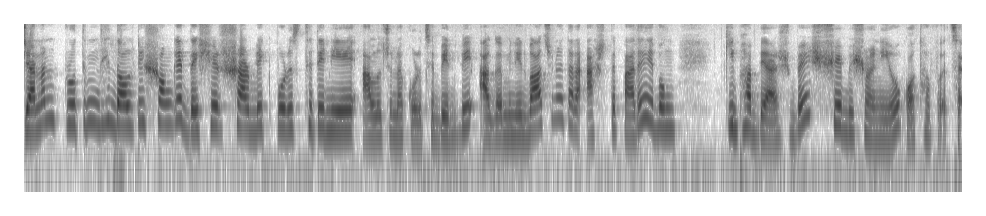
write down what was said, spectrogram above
জানান, প্রতিনিধি দলটির সঙ্গে দেশের সার্বিক পরিস্থিতি নিয়ে আলোচনা করেছে বিএনপি। আগামী নির্বাচনে তারা আসতে পারে এবং কীভাবে আসবে সে বিষয় নিয়েও কথা হয়েছে।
